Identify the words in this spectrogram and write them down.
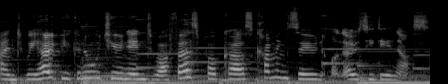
And we hope you can all tune in to our first podcast coming soon on OCD and Us.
